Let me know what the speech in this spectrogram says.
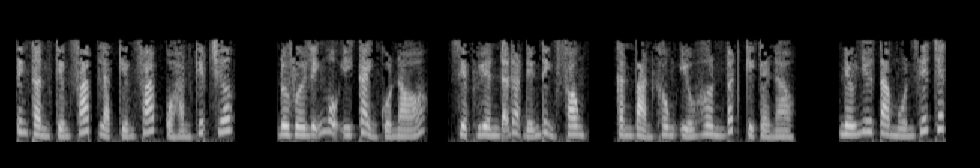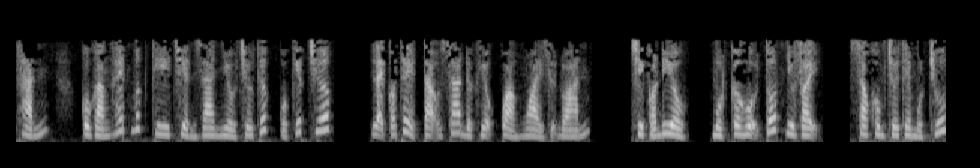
Tinh thần kiếm pháp là kiếm pháp của hắn kiếp trước. Đối với lĩnh ngộ ý cảnh của nó, Diệp Huyền đã đạt đến đỉnh phong, căn bản không yếu hơn bất kỳ kẻ nào. Nếu như ta muốn giết chết hắn, cố gắng hết mức thi triển ra nhiều chiêu thức của kiếp trước, lại có thể tạo ra được hiệu quả ngoài dự đoán. Chỉ có điều, một cơ hội tốt như vậy, sao không chơi thêm một chút?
